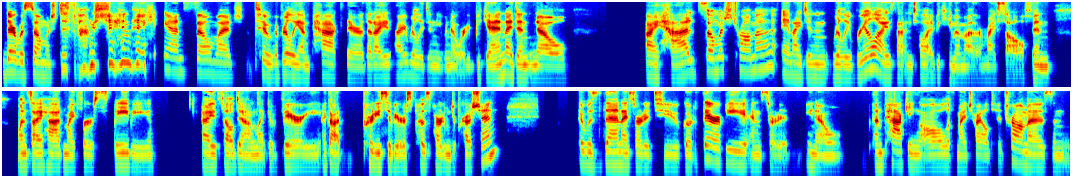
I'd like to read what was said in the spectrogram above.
there was so much dysfunction and so much to really unpack there that I, I really didn't even know where to begin. I didn't know I had so much trauma and I didn't really realize that until I became a mother myself. And once I had my first baby, I fell down like a very, I got pretty severe postpartum depression. It was then I started to go to therapy and started, you know, unpacking all of my childhood traumas and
